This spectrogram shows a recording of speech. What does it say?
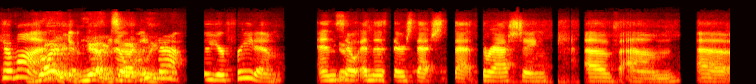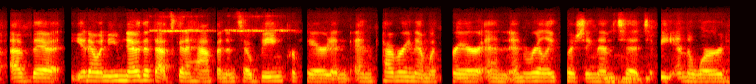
come on. Right. You, yeah, exactly. Know, through your freedom. And yeah. so, and then there's that that thrashing of um uh of the you know, and you know that that's going to happen. And so, being prepared and and covering them with prayer and and really pushing them mm-hmm. to to be in the Word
